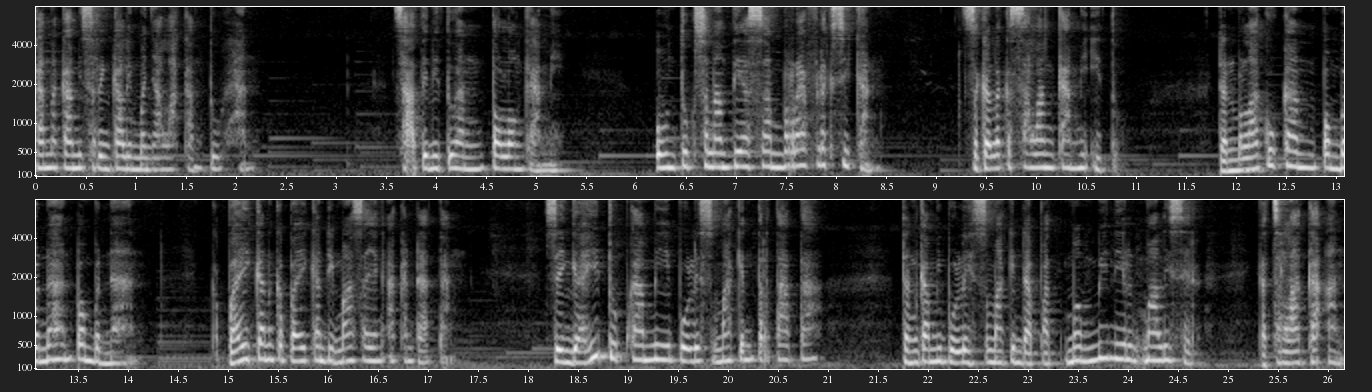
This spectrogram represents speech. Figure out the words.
karena kami sering kali menyalahkan Tuhan. Saat ini Tuhan tolong kami untuk senantiasa merefleksikan segala kesalahan kami itu dan melakukan pembenahan-pembenahan, kebaikan-kebaikan di masa yang akan datang. Sehingga hidup kami boleh semakin tertata dan kami boleh semakin dapat meminimalisir kecelakaan,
